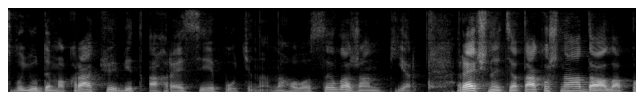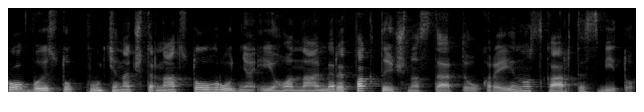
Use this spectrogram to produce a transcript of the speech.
свою демократію від агресії Путіна, наголосила Жан П'єр. Речниця також нагадала про виступ Путіна 14 грудня і його наміри фактично стерти Україну з карти світу.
